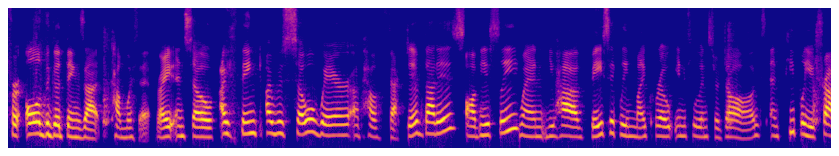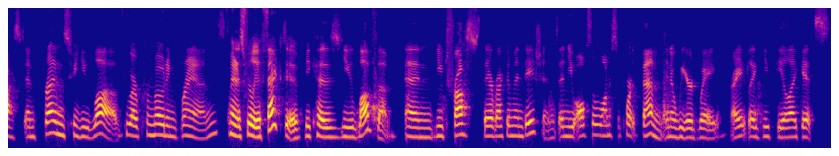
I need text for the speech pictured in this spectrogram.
for all of the good things that come with it, right? And so I think I was so aware of how effective that is. Obviously, when you have basically micro influencer dogs and people you trust and friends who you love who are promoting brands, and it's really effective because you love love them and you trust their recommendations and you also want to support them in a weird way, right? Like you feel like it's,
